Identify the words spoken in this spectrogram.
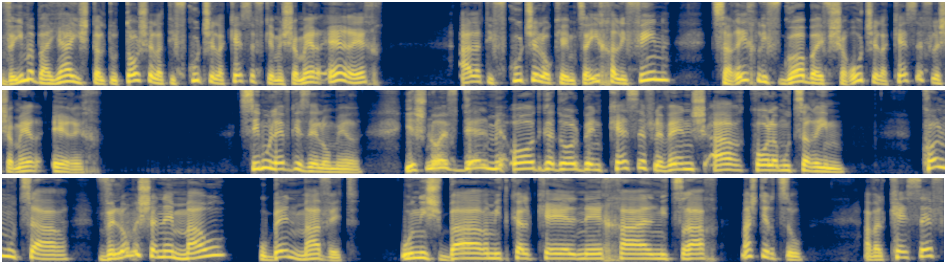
ואם הבעיה היא השתלטותו של התפקוד של הכסף כמשמר ערך, על התפקוד שלו כאמצעי חליפין, צריך לפגוע באפשרות של הכסף לשמר ערך. שימו לב גזל אומר, ישנו הבדל מאוד גדול בין כסף לבין שאר כל המוצרים. כל מוצר, ולא משנה מהו, הוא בן מוות. הוא נשבר, מתקלקל, נאכל, נצרך, מה שתרצו. אבל כסף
